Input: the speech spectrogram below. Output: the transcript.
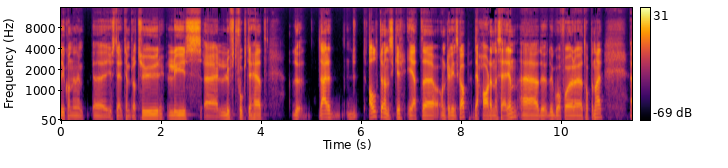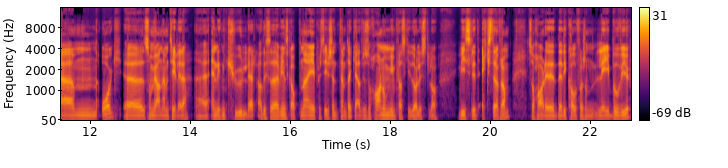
du kan justere temperatur, lys, luftfuktighet. Du, det er alt du ønsker i et uh, ordentlig vinskap, det har denne serien. Uh, du, du går for uh, toppen her. Um, og som vi har nevnt tidligere, en liten kul del av disse vinskapene i Prestige Center Temtec er at hvis du har noen vinflasker du har lyst til å vise litt ekstra fram, så har de det de kaller for sånn label view.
